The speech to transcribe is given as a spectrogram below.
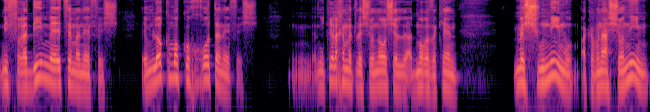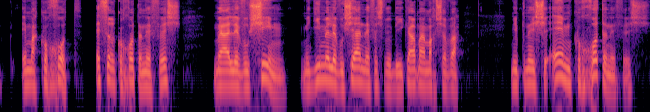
נפרדים מעצם הנפש. הם לא כמו כוחות הנפש. אני אקריא לכם את לשונו של אדמו"ר הזקן. משונים, הכוונה שונים, הם הכוחות, עשר כוחות הנפש, מהלבושים, מג' לבושי הנפש ובעיקר מהמחשבה. מפני שהם, כוחות הנפש,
